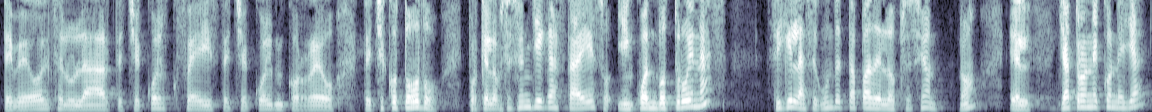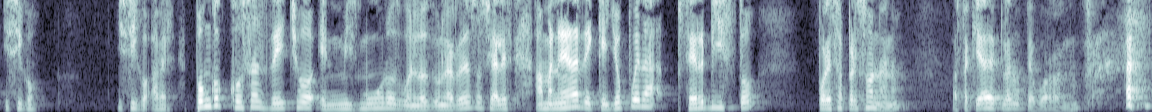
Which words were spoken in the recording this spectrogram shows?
te veo el celular, te checo el Face, te checo el correo, te checo todo, porque la obsesión llega hasta eso. Y en cuando truenas, sigue la segunda etapa de la obsesión, ¿no? El ya troné con ella y sigo. Y sigo, a ver, pongo cosas de hecho en mis muros o en, los, en las redes sociales a manera de que yo pueda ser visto por esa persona, ¿no? Hasta que ya de plano te borran, ¿no?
